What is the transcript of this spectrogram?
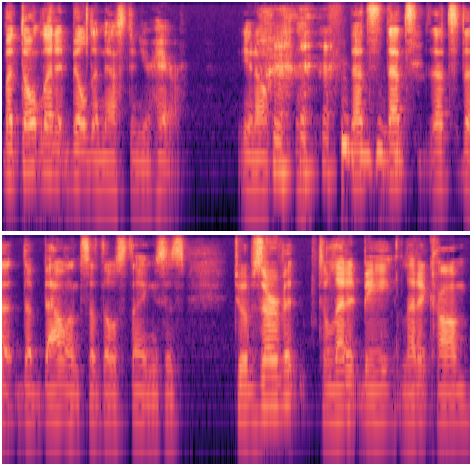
But don't let it build a nest in your hair. You know, that's that's that's the the balance of those things is to observe it, to let it be, let it come,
